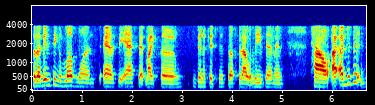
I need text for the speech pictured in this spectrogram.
because I didn't think of loved ones as the asset, like the benefits and stuff that I would leave them, and how I, I just didn't.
